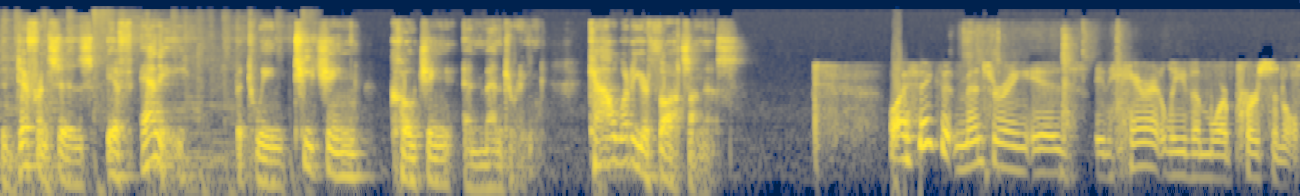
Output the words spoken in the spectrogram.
the differences, if any, between teaching, coaching, and mentoring. Cal, what are your thoughts on this? Well, I think that mentoring is inherently the more personal,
